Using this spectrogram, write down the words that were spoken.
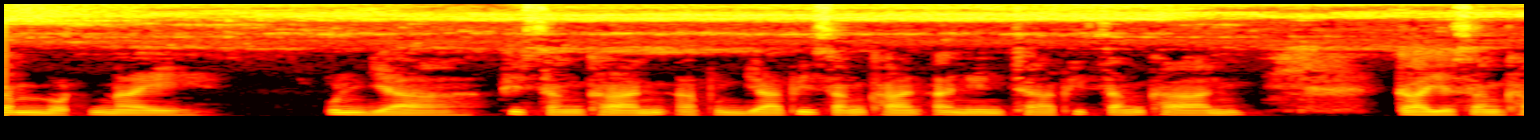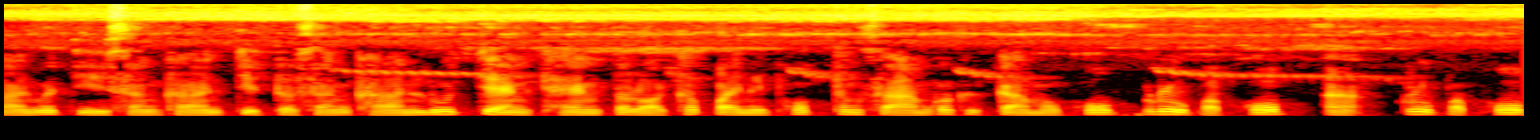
กำหนดในปุญญาพิสังขารอปุญญาพิสังขารอเนนชาพิสังขาร กายสังขารวจีสังขารจิตสังขารรู้แจ้งแทงตลอดเข้าไปในภพทั้งสามก็คือกามภพรูปภพอรูปภพ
